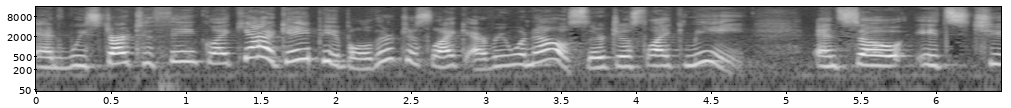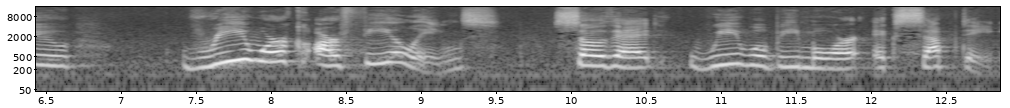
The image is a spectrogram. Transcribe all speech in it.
And we start to think, like, yeah, gay people, they're just like everyone else, they're just like me. And so it's to rework our feelings so that we will be more accepting.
